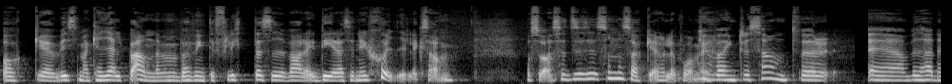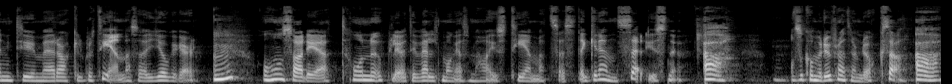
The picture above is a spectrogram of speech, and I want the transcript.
Och eh, visst, man kan hjälpa andra, men man behöver inte flytta sig och vara i deras energi. Liksom. Och så så det sådana saker håller jag på med. Gud vad intressant för eh, vi hade en intervju med Rakel Brotén, alltså Yoga Girl. Och hon sa det att hon upplever att det är väldigt många som har just temat så här, sätta gränser just nu. Ja, Och så kommer du prata om det också. ja.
